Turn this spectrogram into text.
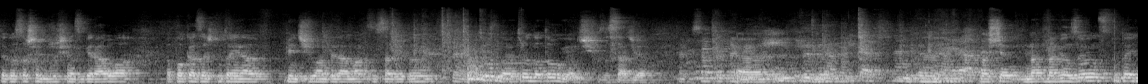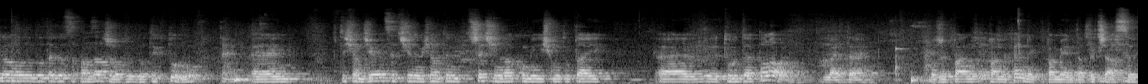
tego strasznie dużo się zbierało, a pokazać tutaj na pięciu antyramach w zasadzie to trudno, trudno to ująć w zasadzie. Tak, są to takie wybrane. E, Właśnie na, nawiązując tutaj do, do tego, co Pan zaczął, do, do tych turów, Tak. e, w 1973 roku mieliśmy tutaj e, Tour de Pologne metę. Może Pan, pan Henryk pamięta te czasy.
